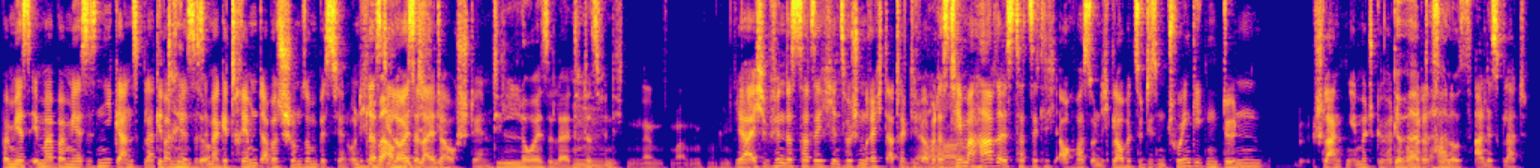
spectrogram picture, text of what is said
bei mir ist immer, bei mir ist es nie ganz glatt, bei mir Getrimmt ist es so. immer getrimmt, aber es ist schon so ein bisschen. Und ich lasse die auch Läuseleiter auch stehen. Die Läuseleiter, das finde ich. nein. Ja, ich finde das tatsächlich inzwischen recht attraktiv. Aber das Thema Haare ist tatsächlich auch was. Und ich glaube, zu diesem twinkigen, dünnen, schlanken Image gehört, auch Gehört immer dazu haarlos. alles glatt.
